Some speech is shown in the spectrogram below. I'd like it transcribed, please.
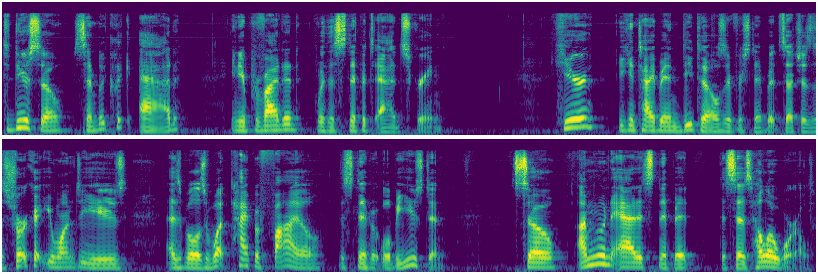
To do so, simply click Add, and you're provided with a Snippets Add screen. Here, you can type in details of your snippet, such as the shortcut you want to use, as well as what type of file the snippet will be used in. So I'm going to add a snippet that says Hello World.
